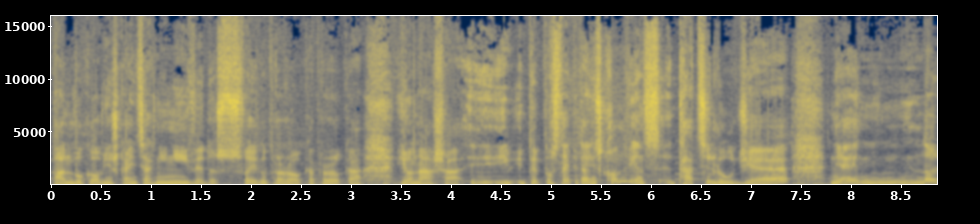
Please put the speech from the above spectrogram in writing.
Pan Bóg o mieszkańcach Niniwy do swojego proroka, proroka Jonasza. I, i, i powstaje pytanie, skąd więc tacy ludzie, nie, no,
